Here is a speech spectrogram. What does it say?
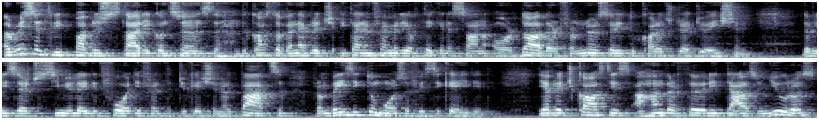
A recently published study concerns the cost of an average Italian family of taking a son or daughter from nursery to college graduation. The research simulated four different educational paths, from basic to more sophisticated. The average cost is 130,000 euros.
